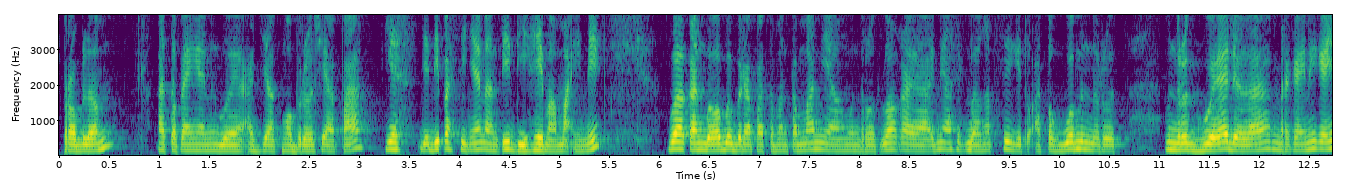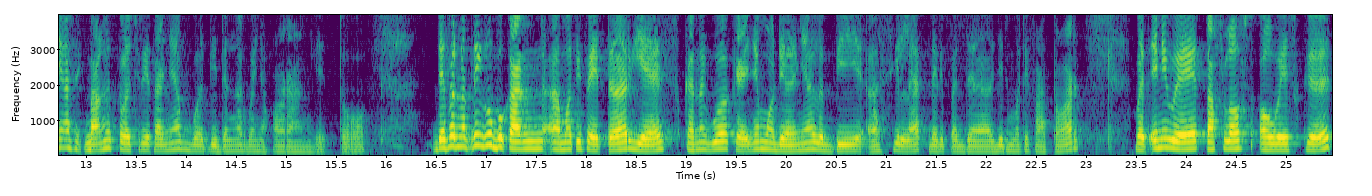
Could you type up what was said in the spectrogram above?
problem atau pengen gue ajak ngobrol siapa yes jadi pastinya nanti di Hey Mama ini gue akan bawa beberapa teman-teman yang menurut lo kayak ini asik banget sih gitu. Atau gue menurut menurut gue adalah mereka ini kayaknya asik banget kalau ceritanya buat didengar banyak orang gitu. Definitely gue bukan uh, motivator yes karena gue kayaknya modelnya lebih uh, silet daripada jadi motivator. But anyway tough love's always good.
